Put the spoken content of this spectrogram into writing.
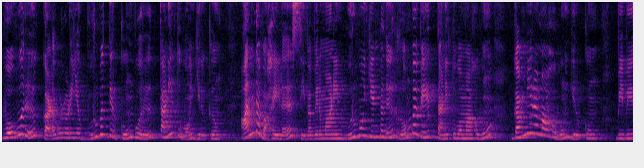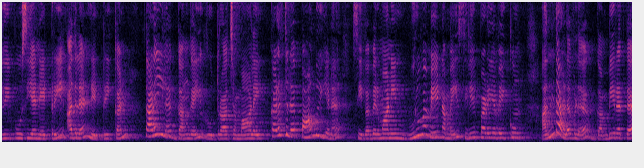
ஒவ்வொரு கடவுளுடைய உருவத்திற்கும் ஒரு தனித்துவம் இருக்கும். அந்த வகையில் சிவபெருமானின் உருவம் என்பது ரொம்பவே தனித்துவமாகவும் கம்பீரமாகவும் இருக்கும். விபூதி பூசிய நெற்றி அதில் நெற்றிக்கண் தலையில் கங்கை ருத்ராட்ச மாலை கழுத்தில் பாம்பு என சிவபெருமானின் உருவமே நம்மை சிலிர்ப்படைய வைக்கும். அந்த அளவில் கம்பீரத்தை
